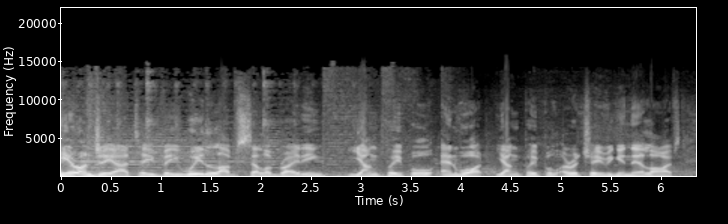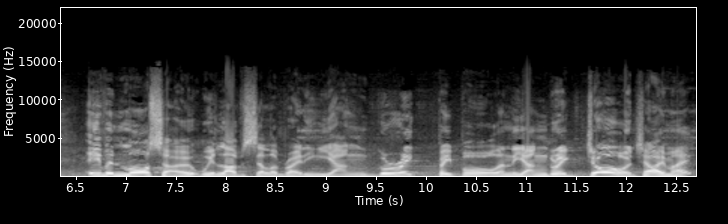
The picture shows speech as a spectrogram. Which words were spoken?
Here on GRTV, we love celebrating young people and what young people are achieving in their lives. Even more so, we love celebrating young Greek people and the young Greek George. How are you, mate?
